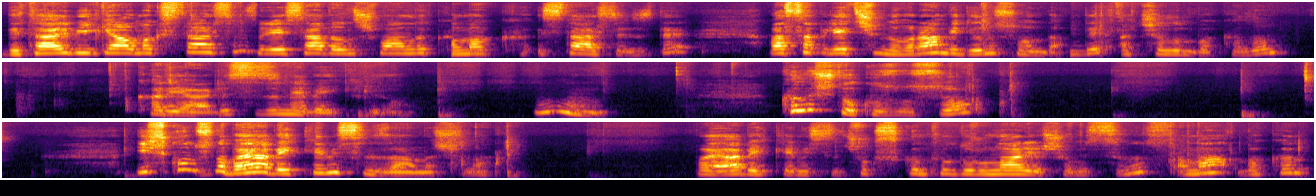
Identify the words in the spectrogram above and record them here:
Detaylı bilgi almak isterseniz, bireysel danışmanlık almak isterseniz de WhatsApp iletişim numaram videonun sonunda. Şimdi açalım bakalım. Kariyerde sizi ne bekliyor? Hmm. Kılıç dokuzlusu. İş konusunda bayağı beklemişsiniz anlaşılan. Bayağı beklemişsiniz. Çok sıkıntılı durumlar yaşamışsınız ama bakın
